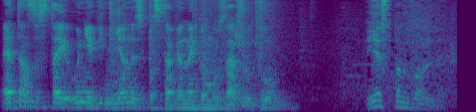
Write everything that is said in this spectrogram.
Ethan zostaje uniewinniony z postawionego mu zarzutu, Jest pan wolny.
